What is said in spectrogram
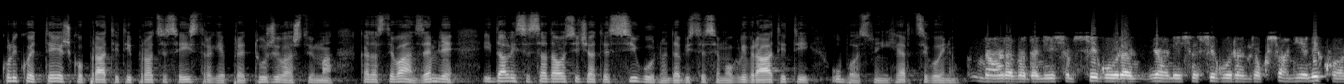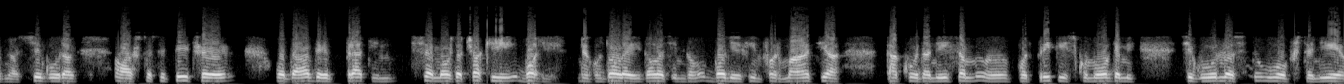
Koliko je teško pratiti procese istrage pred tužilaštvima kada ste van zemlje i da li se sada osjećate sigurno da biste se mogli vratiti u Bosnu i Hercegovinu? Naravno da nisam siguran, ja nisam siguran dok sam nije niko od nas siguran, a što se tiče odavde pratim sve možda čak i bolje nego dole i dolazim do boljih informacija, tako da nisam uh, pod pritiskom ovdje mi sigurnost uopšte nije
